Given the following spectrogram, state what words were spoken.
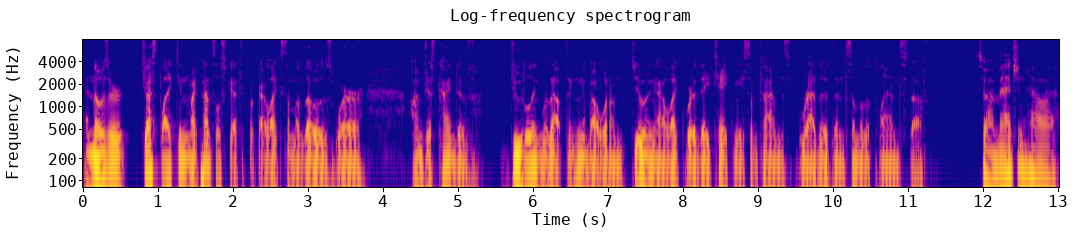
And those are just like in my pencil sketchbook. I like some of those where I'm just kind of doodling without thinking about what I'm doing. I like where they take me sometimes rather than some of the planned stuff. So imagine how a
